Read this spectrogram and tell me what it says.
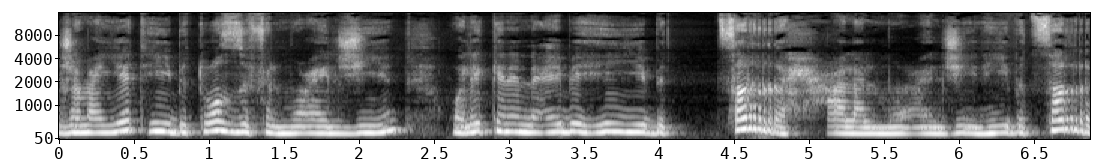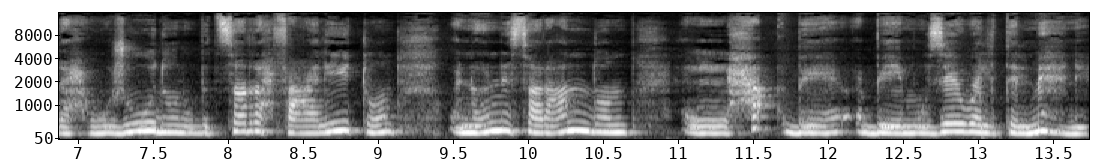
الجمعيات هي بتوظف المعالجين ولكن النقابة هي بت بتصرح على المعالجين هي بتصرح وجودهم وبتصرح فعاليتهم وإنه هن صار عندهم الحق بمزاولة المهنة.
